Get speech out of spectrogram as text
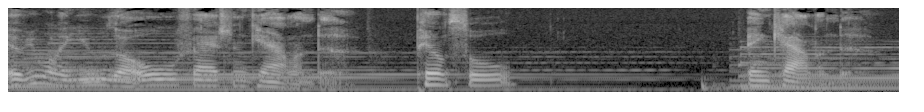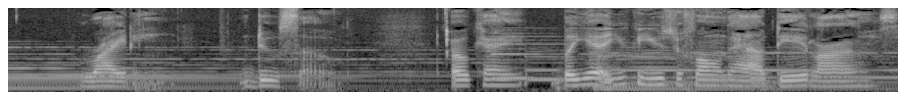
if you want to use an old fashioned calendar, pencil and calendar, writing, do so. Okay, but yeah, you can use your phone to have deadlines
